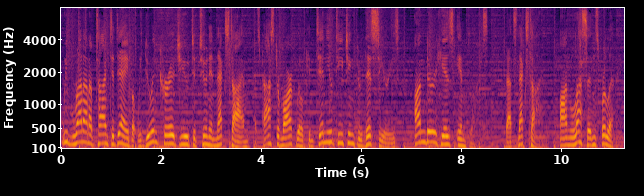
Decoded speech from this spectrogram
We've run out of time today, but we do encourage you to tune in next time as Pastor Mark will continue teaching through this series, Under His Influence. That's next time on Lessons for Living.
